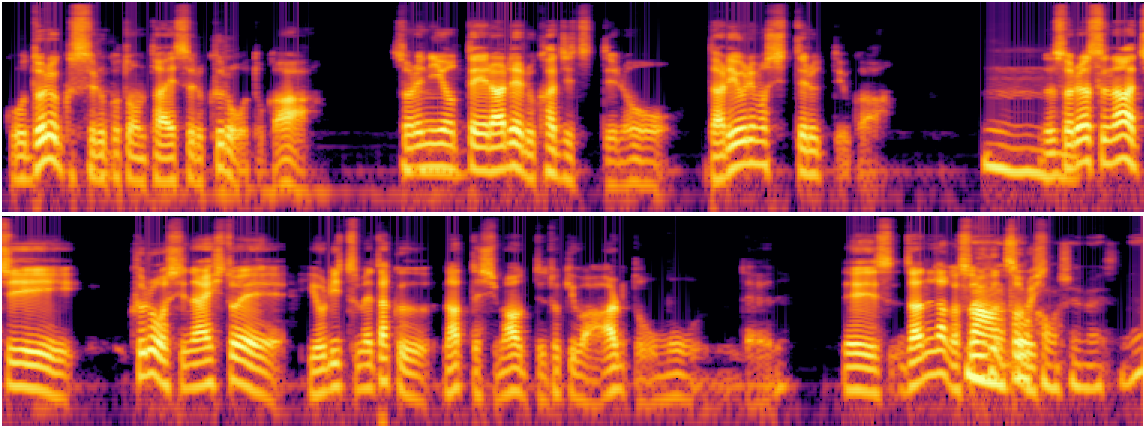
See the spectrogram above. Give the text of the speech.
こう努力することに対する苦労とか、それによって得られる果実っていうのを誰よりも知ってるっていうか、うんでそれはすなわち苦労しない人へより冷たくなってしまうっていう時はあると思うんだよね。で、残念ながらそういうふうまあ、に取る人、そうかもしれないですね。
